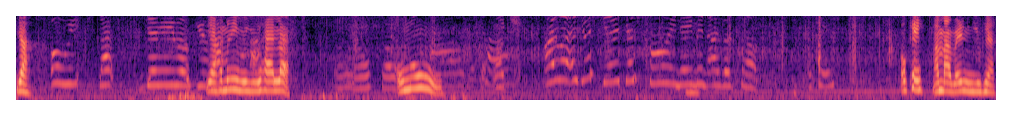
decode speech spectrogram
Yeah. Oh, we Jenny will give Yeah, how many will you have left? Oh, Oh no. I was just good this time naming Ivor Club. Okay. Okay, Mama waiting you here.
